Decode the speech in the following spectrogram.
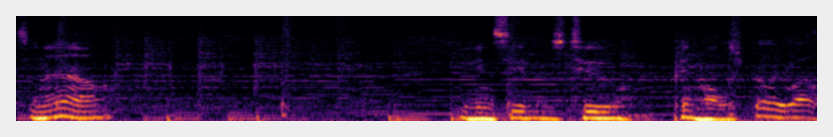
So now you can see those two pinholes really well.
